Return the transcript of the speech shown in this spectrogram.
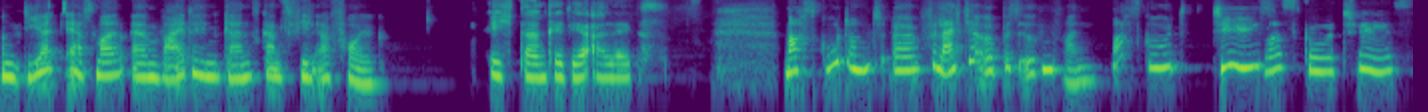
Und dir erstmal ähm, weiterhin ganz, ganz viel Erfolg. Ich danke dir, Alex. Mach's gut und äh, vielleicht ja bis irgendwann. Mach's gut. Tschüss. Mach's gut. Tschüss.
